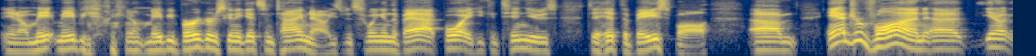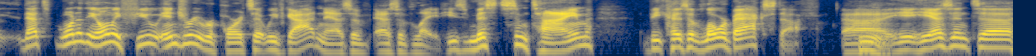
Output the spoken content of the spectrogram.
you know, may, maybe you know maybe Burger's going to get some time now. He's been swinging the bat. Boy, he continues to hit the baseball. Um, Andrew Vaughn, uh, you know, that's one of the only few injury reports that we've gotten as of as of late. He's missed some time because of lower back stuff. Uh, hmm. he, he hasn't uh,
